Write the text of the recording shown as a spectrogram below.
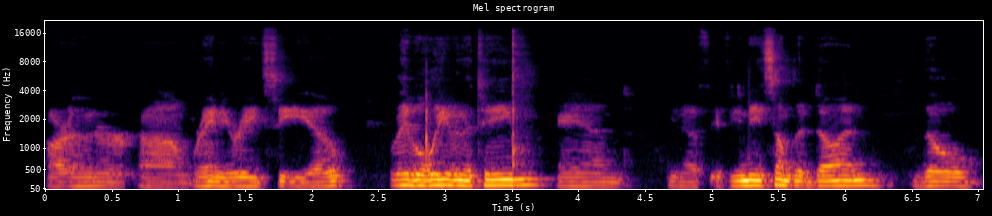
our owner, um, Randy Reed, CEO. They believe in the team and you know, if, if you need something done, they'll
